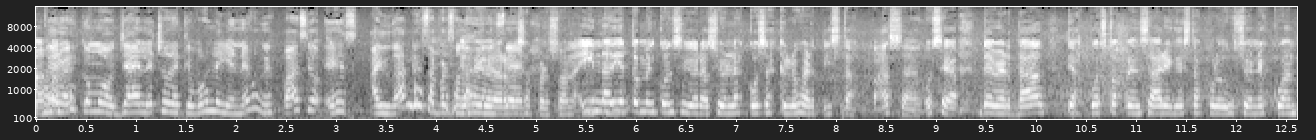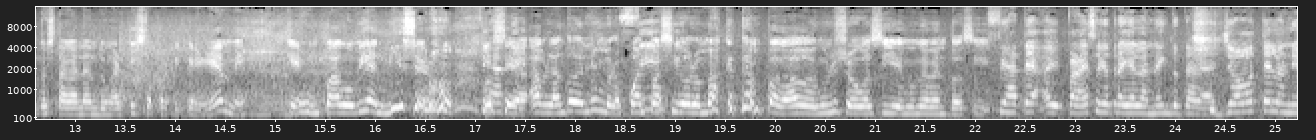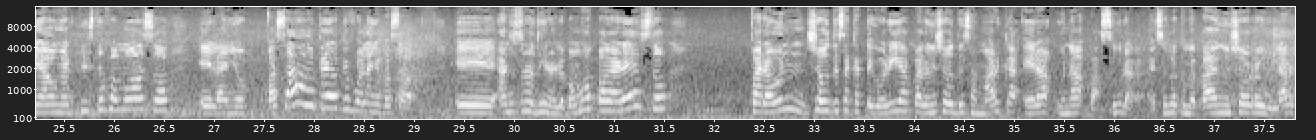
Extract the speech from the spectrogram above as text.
pero es como ya el hecho de que vos le llenes un espacio es ayudarle a esa persona. Es ayudarle a esa persona. Y nadie toma en consideración las cosas que los artistas pasan. O sea, de verdad te has puesto a pensar en estas producciones cuánto está ganando un artista, porque créeme que es un pago bien mísero. o sea, hablando de números, ¿cuánto ha sido lo más que te han pagado en un show así, en un evento así? Fíjate, para eso yo traía la anécdota. Yo teloneé a un artista famoso el año pasado, creo que fue el año pasado eh, a nosotros nos dijeron, le vamos a pagar esto. Para un show de esa categoría, para un show de esa marca, era una basura. Eso es lo que me pagan en un show regular.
